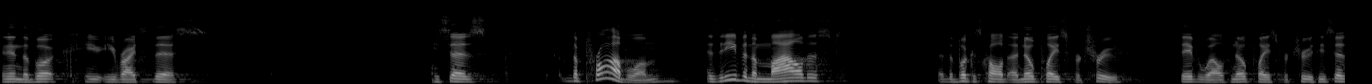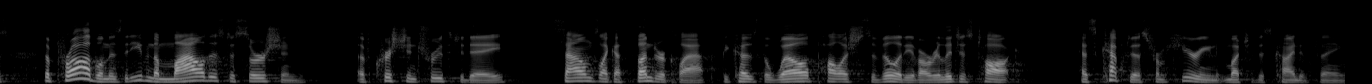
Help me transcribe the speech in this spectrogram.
and in the book, he, he writes this. He says, The problem is that even the mildest, uh, the book is called uh, No Place for Truth. David Wells, No Place for Truth. He says, The problem is that even the mildest assertion of Christian truth today sounds like a thunderclap because the well polished civility of our religious talk has kept us from hearing much of this kind of thing.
